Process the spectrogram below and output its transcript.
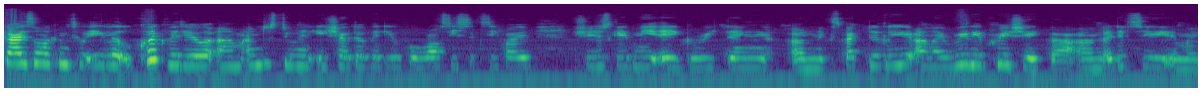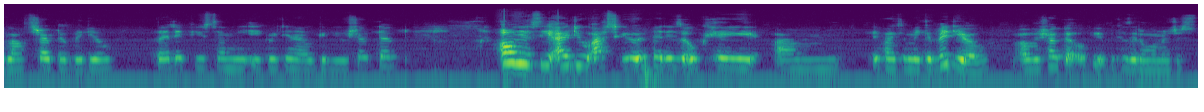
guys and welcome to a little quick video. Um, I'm just doing a shout out video for Rossi65. She just gave me a greeting unexpectedly and I really appreciate that and I did say in my last shout out video that if you send me a greeting I will give you a shout out. Obviously I do ask you if it is okay um, if I can make a video of a shout out of you because I don't want to just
